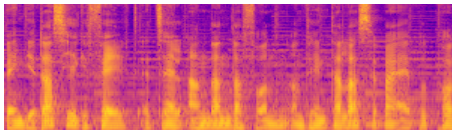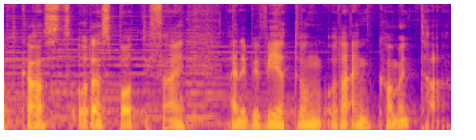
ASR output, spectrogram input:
Wenn dir das hier gefällt, erzähl anderen davon und hinterlasse bei Apple Podcasts oder Spotify eine Bewertung oder einen Kommentar.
